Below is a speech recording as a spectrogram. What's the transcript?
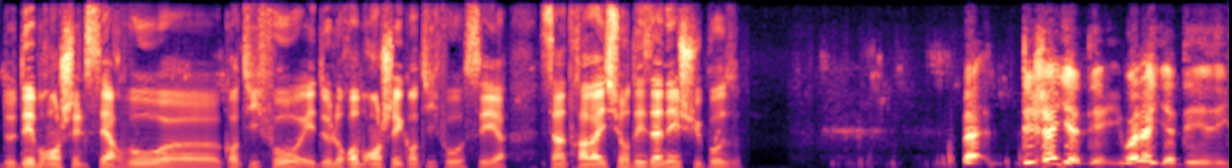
de, débrancher le cerveau euh, quand il faut et de le rebrancher quand il faut? C'est un travail sur des années, je suppose bah, Déjà, il y a des... Voilà, il y a des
